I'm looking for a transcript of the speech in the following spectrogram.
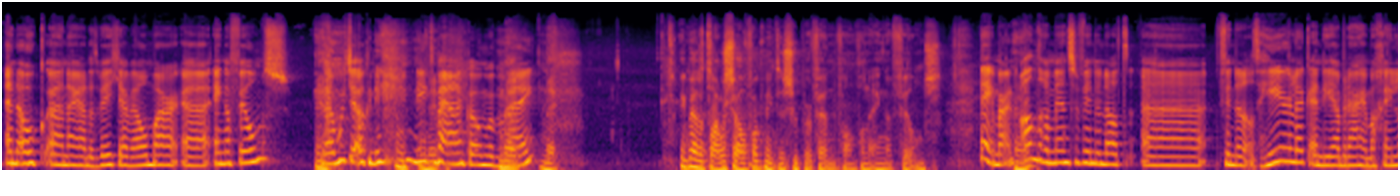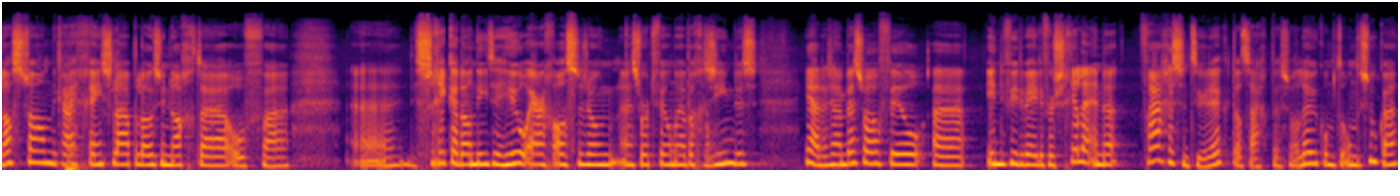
en ook, eh, nou ja, dat weet jij wel, maar eh, enge films, Ja. daar moet je ook niet, niet Nee. mee aankomen bij Nee, mij. nee. Ik ben er trouwens zelf ook niet een superfan van, van enge films. Nee, maar andere mensen vinden dat, eh, vinden dat heerlijk en die hebben daar helemaal geen last van. Die krijgen geen slapeloze nachten of schrikken dan niet heel erg als ze zo'n soort film hebben gezien. Dus ja, er zijn best wel veel individuele verschillen. En de vraag is natuurlijk, dat is eigenlijk best wel leuk om te onderzoeken,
